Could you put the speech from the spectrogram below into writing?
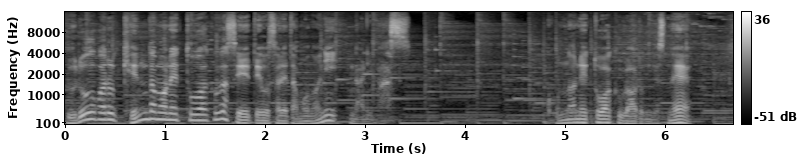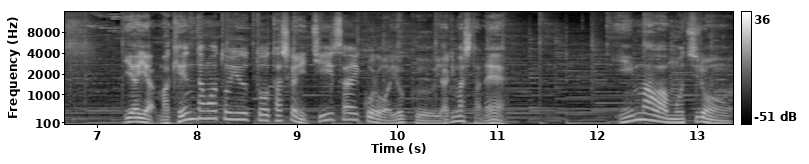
グローバルけん玉ネットワークが制定をされたものになります。こんなネットワークがあるんですね。いやいやまあけん玉というと確かに小さい頃はよくやりましたね。今はもちろん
